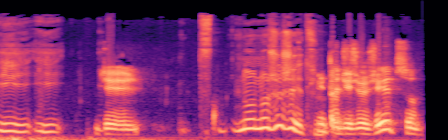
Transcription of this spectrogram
e, e de no, no jiu-jitsu. Então, de jiu-jitsu?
